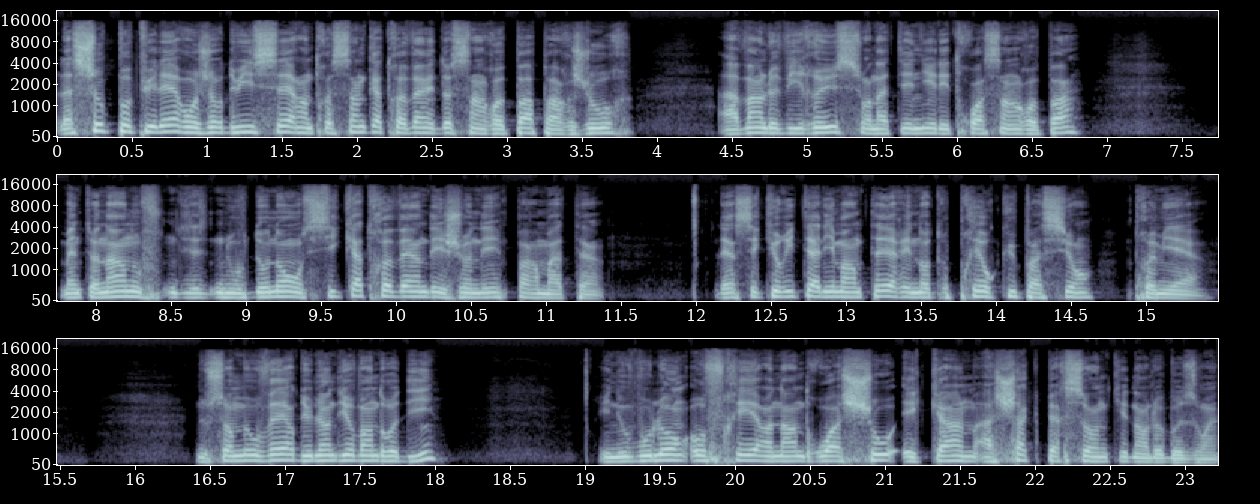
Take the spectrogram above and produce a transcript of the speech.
La soupe populaire aujourd'hui sert entre 180 et 200 repas par jour. Avant le virus, on atteignait les 300 repas. Maintenant, nous, nous donnons aussi 80 déjeuners par matin. L'insécurité alimentaire est notre préoccupation première. Nous sommes ouverts du lundi au vendredi et nous voulons offrir un endroit chaud et calme à chaque personne qui est dans le besoin.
